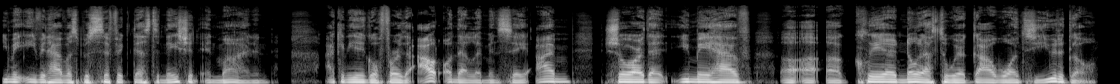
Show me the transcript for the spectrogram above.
you may even have a specific destination in mind. And I can even go further out on that limb and say, I'm sure that you may have a, a, a clear note as to where God wants you to go.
